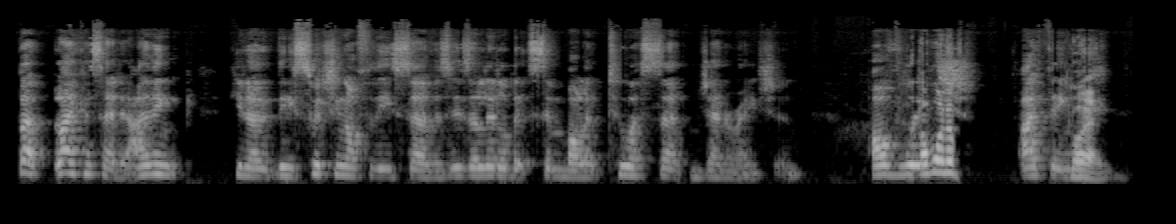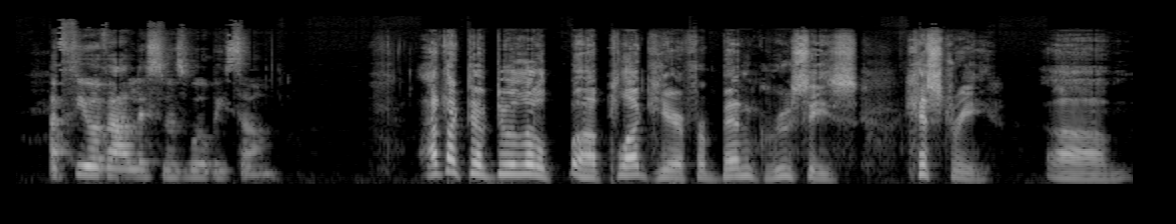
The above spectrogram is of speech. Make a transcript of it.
But like I said, I think you know the switching off of these servers is a little bit symbolic to a certain generation, of which I, wanna- I think a few of our listeners will be some. I'd like to do a little uh, plug here for Ben Grussi's history um,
